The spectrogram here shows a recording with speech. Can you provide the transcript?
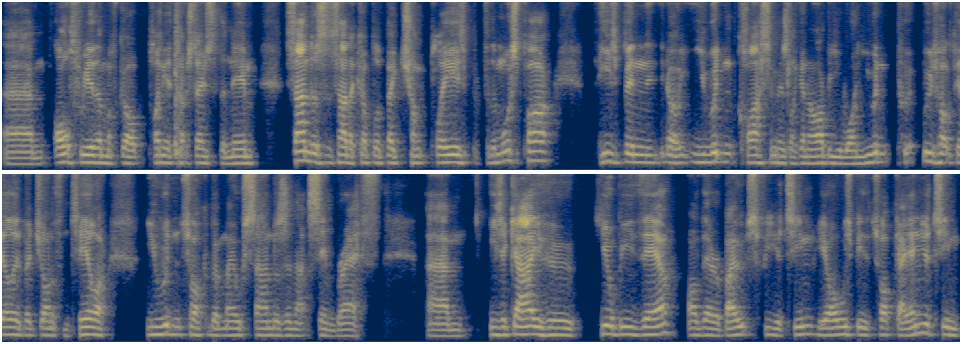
Um, all three of them have got plenty of touchdowns to the name. Sanders has had a couple of big chunk plays, but for the most part, he's been, you know, you wouldn't class him as like an RB1. You wouldn't put, we talked earlier about Jonathan Taylor. You wouldn't talk about Miles Sanders in that same breath. Um, he's a guy who he'll be there or thereabouts for your team. He'll always be the top guy in your team,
